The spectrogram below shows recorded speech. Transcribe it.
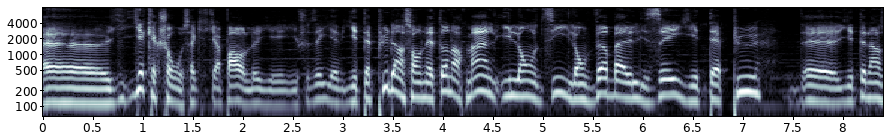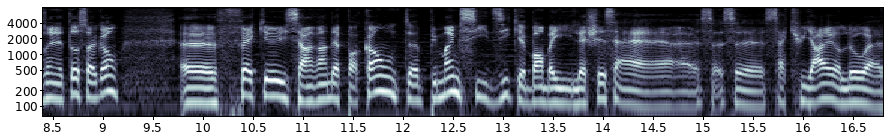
Euh, il y a quelque chose à quelque part. Là. Je veux dire, il, était plus dans son état normal. Ils l'ont dit, ils l'ont verbalisé. Il était plus. Il était dans un état second. Euh, fait qu'il s'en rendait pas compte. Puis même s'il dit que bon ben il léchait sa, sa, cuillère là,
